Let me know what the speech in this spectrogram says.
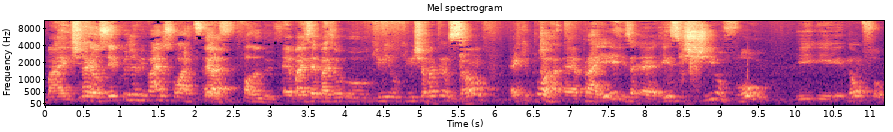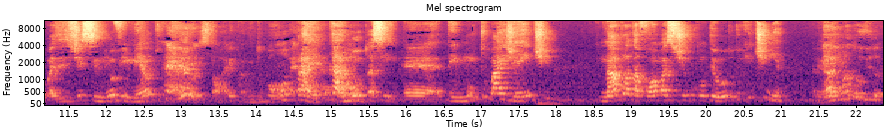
Mas. Não, eu sei porque eu já vi vários cortes É. falando isso. É, mas é, mas o, o que me, o que me chama a atenção é que, porra, é, pra eles é, existia o flow, e, e- não flow, mas existia esse movimento É, inteiro histórico, é muito bom, velho. pra ele. Cara, muito, assim, é, tem muito mais gente na plataforma assistindo conteúdo do que tinha. Tá? Nenhuma dúvida.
